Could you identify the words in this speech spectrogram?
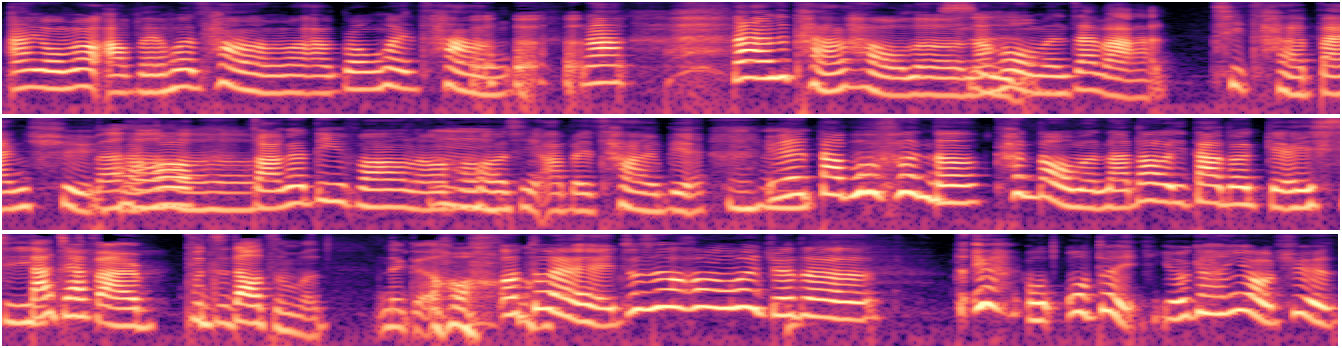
啊有没有阿伯会唱，有没有阿公会唱？那当然是谈好了，然后我们再把器材搬去，然后找个地方，然后好好请阿伯唱一遍。嗯、因为大部分呢，看到我们拿到一大堆给戏，大家反而不知道怎么。那个 哦，哦对，就是他们会觉得，因为我哦对，有一个很有趣的，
